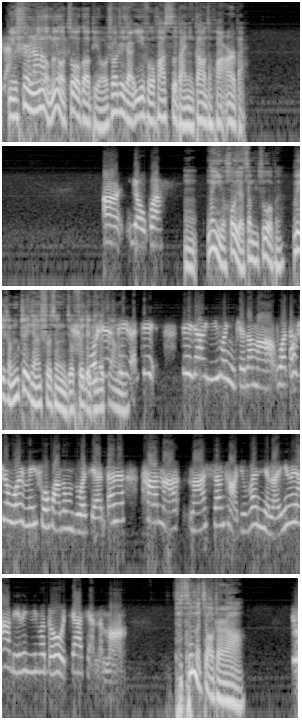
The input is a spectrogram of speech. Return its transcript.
的。女士，你有没有做过？比如说这件衣服花四百，你告诉他花二百。嗯，有过。嗯，那以后也这么做呗？为什么这件事情你就非得跟他犟？不是这个这这件衣服你知道吗？我当时我也没说花那么多钱，但是他拿拿商场去问去了，因为阿迪的衣服都有价钱的嘛。他这么较真儿啊？对，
